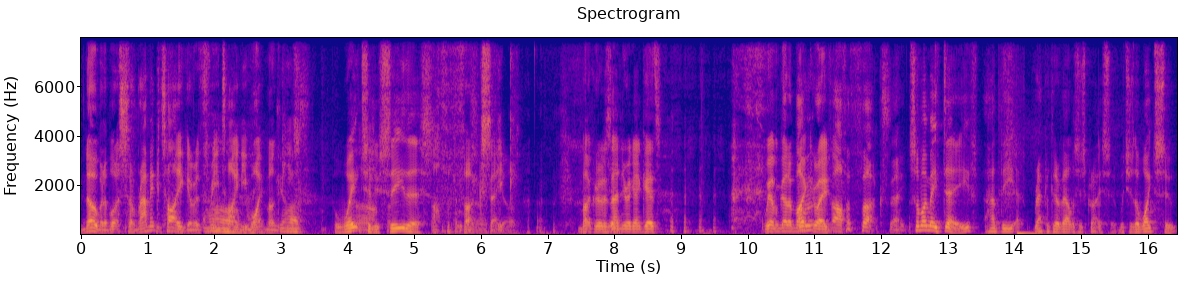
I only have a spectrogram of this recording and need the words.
No, but I bought a ceramic tiger and three oh tiny white monkeys. God. But wait till oh, you see this. Oh, for fuck's oh sake! Micro lasagna again, kids. We haven't got a microwave. Oh, for fuck's sake! So my mate Dave had the replica of Elvis's karate suit, which is a white suit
